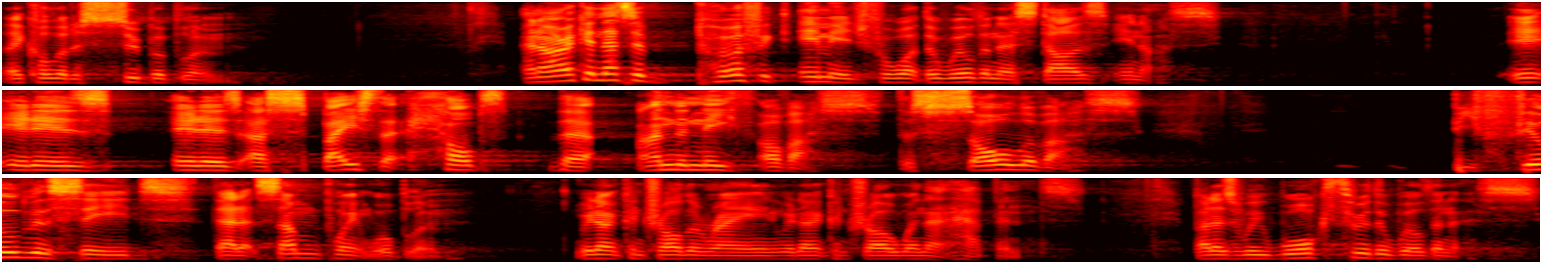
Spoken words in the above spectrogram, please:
They call it a super bloom. And I reckon that's a perfect image for what the wilderness does in us. it, is, it is a space that helps the underneath of us, the soul of us, be filled with seeds that at some point will bloom. We don't control the rain, we don't control when that happens. But as we walk through the wilderness,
